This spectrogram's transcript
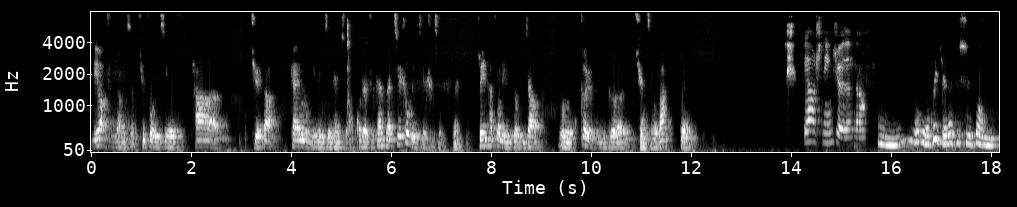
李老师这样子去做一些他觉得该努力的一些东西，或者是该来接受的一些事情。对，所以他做了一个比较嗯个人的一个选择吧。对。李老师，您觉得呢？嗯，我我会觉得就是这种，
